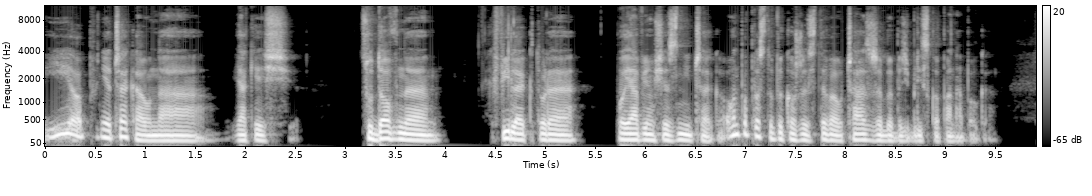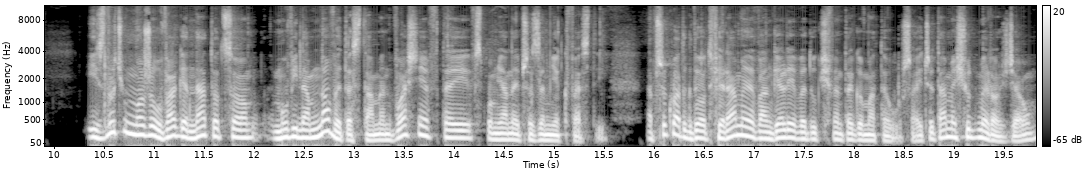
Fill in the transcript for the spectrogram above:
Job e, nie czekał na jakieś cudowne chwile, które pojawią się z niczego. On po prostu wykorzystywał czas, żeby być blisko Pana Boga. I zwróćmy może uwagę na to, co mówi nam Nowy Testament właśnie w tej wspomnianej przeze mnie kwestii. Na przykład, gdy otwieramy Ewangelię według świętego Mateusza i czytamy siódmy rozdział,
